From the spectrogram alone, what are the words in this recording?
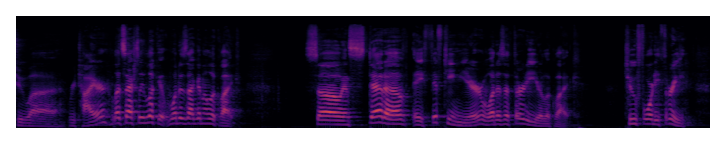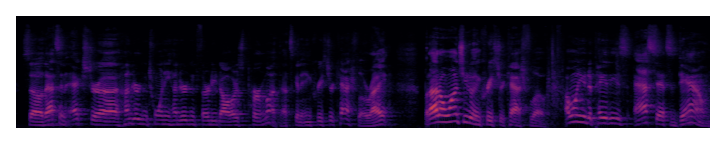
to uh, retire. Let's actually look at what is that going to look like. So instead of a 15 year, what does a 30 year look like? 243. So that's an extra $120, $130 per month. That's going to increase your cash flow, right? But I don't want you to increase your cash flow. I want you to pay these assets down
